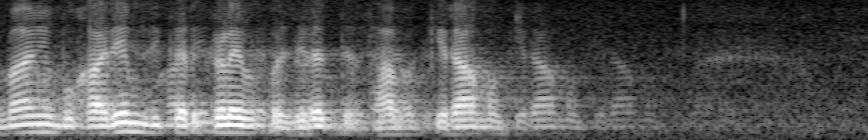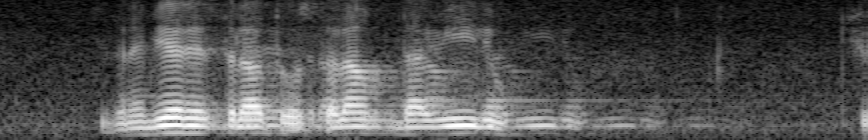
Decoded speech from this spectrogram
امام بخاری هم ذکر کړی په فضیلت د صحابه کرامو کې چې د نبی عليه الصلاه والسلام دا ویلو چې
